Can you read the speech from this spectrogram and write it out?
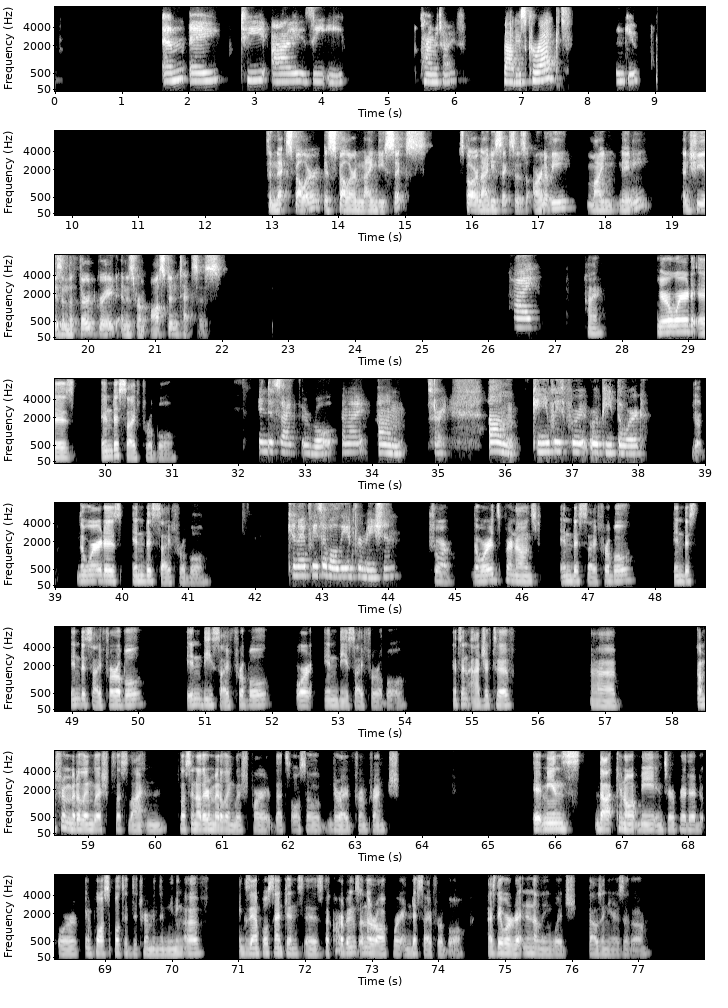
M A T I Z E. Acclimatize. That is correct. Thank you. The next speller is speller 96. Speller 96 is Arnavi Maineni, and she is in the third grade and is from Austin, Texas. Hi. Hi. Your word is indecipherable. Indecipherable. Am I um sorry. Um can you please pre- repeat the word? The word is indecipherable. Can I please have all the information? Sure. The word's pronounced indecipherable, indes- indecipherable, indecipherable, or indecipherable. It's an adjective. Uh, comes from Middle English plus Latin, plus another Middle English part that's also derived from French. It means that cannot be interpreted or impossible to determine the meaning of. Example sentence is the carvings on the rock were indecipherable as they were written in a language thousand years ago.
